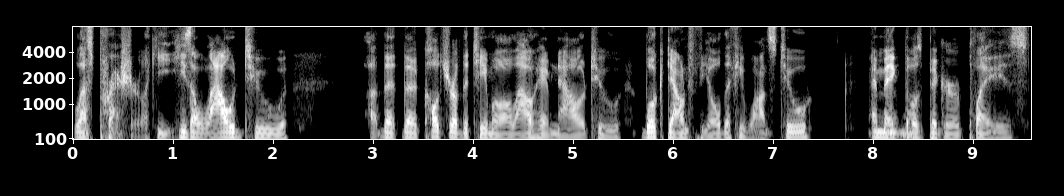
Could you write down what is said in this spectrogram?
less pressure. Like he he's allowed to. Uh, the the culture of the team will allow him now to look downfield if he wants to, and make Mhm. those bigger plays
